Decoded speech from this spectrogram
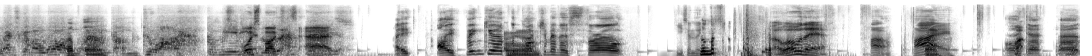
Let's give a warm What welcome to our comedian. Voice box is Lefty. ass. I I think you have to Um, punch him in his throat. He sounds like. Hello there. Oh, hi. What? Okay, that uh,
